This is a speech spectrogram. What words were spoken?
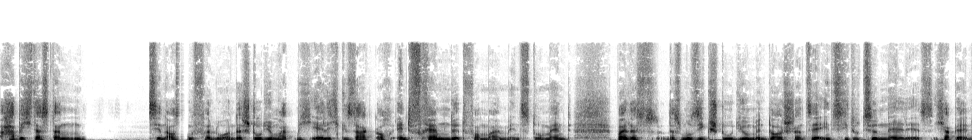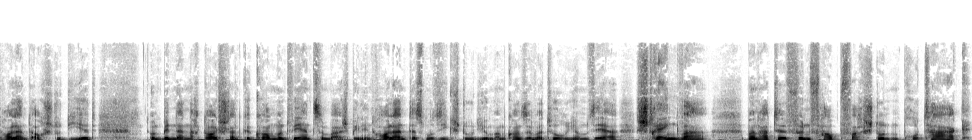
habe ich das dann bisschen aus verloren. Das Studium hat mich ehrlich gesagt auch entfremdet von meinem Instrument, weil das, das Musikstudium in Deutschland sehr institutionell ist. Ich habe ja in Holland auch studiert und bin dann nach Deutschland gekommen und während zum Beispiel in Holland das Musikstudium am Konservatorium sehr streng war, man hatte fünf Hauptfachstunden pro Tag,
